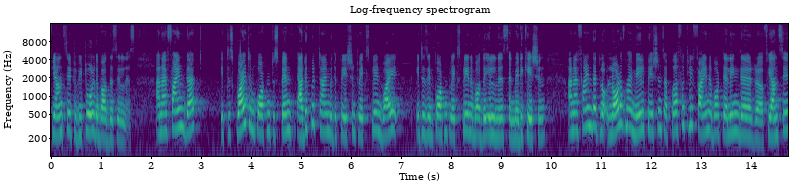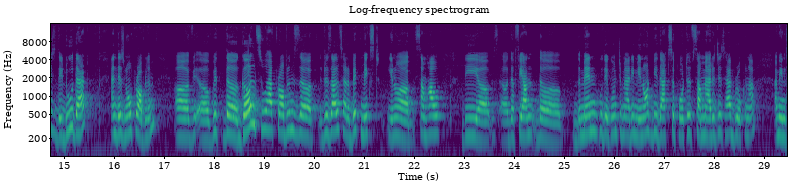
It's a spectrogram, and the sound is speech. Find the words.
fiance to be told about this illness. And I find that it is quite important to spend adequate time with the patient to explain why it is important to explain about the illness and medication. And I find that a lo lot of my male patients are perfectly fine about telling their uh, fiancés. They do that and there's no problem. Uh, uh, with the girls who have problems, the results are a bit mixed. You know, uh, somehow the, uh, uh, the, the, the men who they're going to marry may not be that supportive. Some marriages have broken up. I mean,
